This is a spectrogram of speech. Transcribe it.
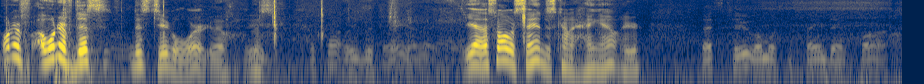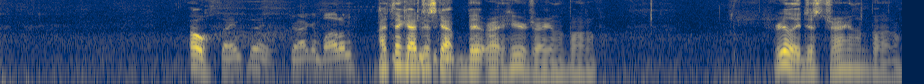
Wonder if I wonder if this this jig will work though. This, Let's not leave this area right yeah, that's what I was saying. Just kind of hang out here. That's two, almost the same damn spot. Oh, Same thing. Dragon bottom. I think I just got bit right here, dragging the bottom. Really, just dragging the bottom.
